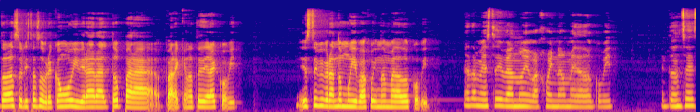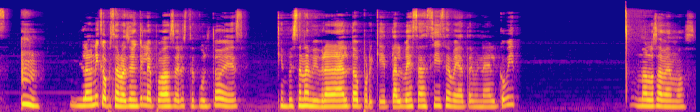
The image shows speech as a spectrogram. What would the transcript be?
toda su lista sobre cómo vibrar alto para, para que no te diera COVID. Yo estoy vibrando muy bajo y no me ha dado COVID. Yo también estoy vibrando muy bajo y no me he dado COVID. Entonces, la única observación que le puedo hacer a este culto es que empiezan a vibrar alto porque tal vez así se vaya a terminar el COVID. No lo sabemos.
